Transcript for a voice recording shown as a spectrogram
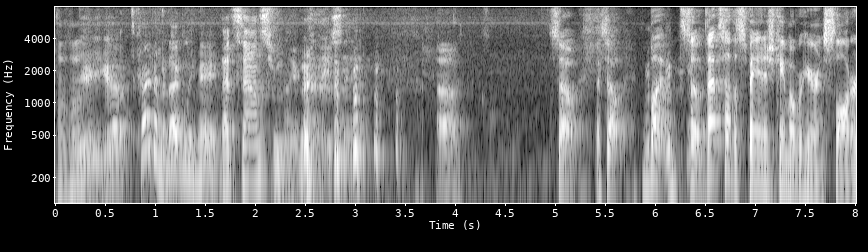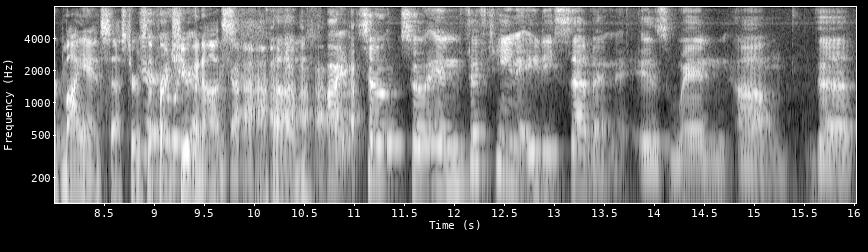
there you go. It's kind of an ugly name. That sounds familiar now you say it. So, so, but so that's how the Spanish came over here and slaughtered my ancestors, the French there we go. Huguenots. All right, so so in 1587 is when um, the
